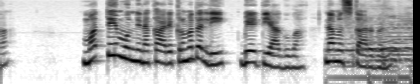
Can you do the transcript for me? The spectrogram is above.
ಮತ್ತೆ ಮುಂದಿನ ಕಾರ್ಯಕ್ರಮದಲ್ಲಿ ಭೇಟಿಯಾಗುವ. ನಮಸ್ಕಾರಗಳು.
